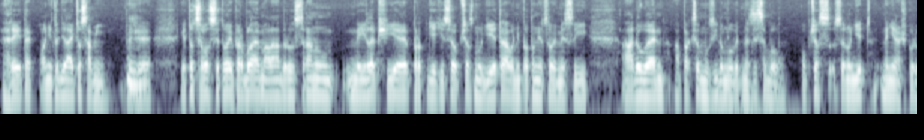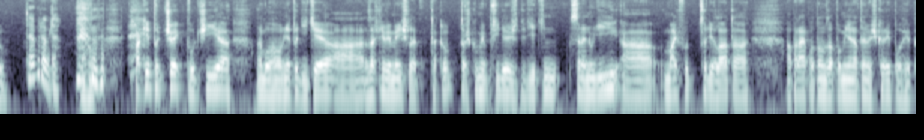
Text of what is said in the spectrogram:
hry, tak oni to dělají to samý. Takže mm. je to celosvětový problém, ale na druhou stranu nejlepší je pro ty děti se občas nudit a oni potom něco vymyslí a jdou ven a pak se musí domluvit mezi sebou. Občas se nudit není na škodu. To je pravda. no. Pak je to člověk tvůrčí, a, nebo hlavně to dítě a začne vymýšlet. Tak trošku mi přijde, že ty děti se nenudí a mají furt co dělat a, a právě potom zapomíná na ten veškerý pohyb.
